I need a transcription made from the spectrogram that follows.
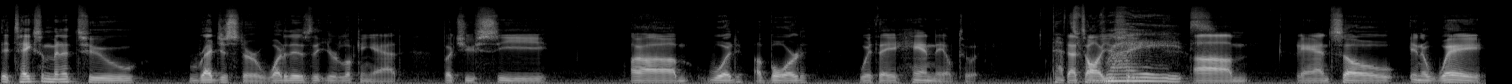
it takes a minute to register what it is that you're looking at, but you see um, wood, a board with a hand nailed to it. That's, That's all you see. Um, and so, in a way,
